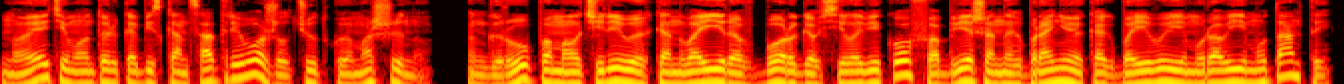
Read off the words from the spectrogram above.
Но этим он только без конца тревожил чуткую машину. Группа молчаливых конвоиров-боргов-силовиков, обвешанных броней как боевые муравьи-мутанты,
